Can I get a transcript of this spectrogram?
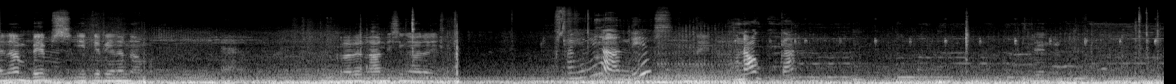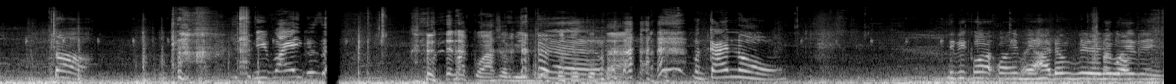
Bay na, ano, babes, itir yan na naman. Kanalan Andy singalan yun. Ay, hindi na, Andis? Munawag ka? To! Di bayad ko sa... nakuha sa video. Magkano? Bibi ko, ko, Bibi. I don't really want uwi,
